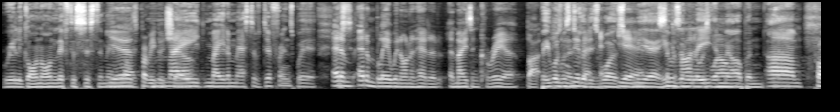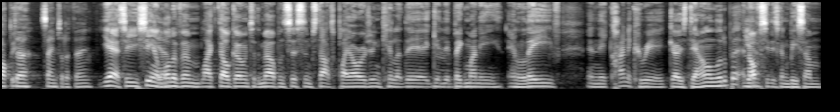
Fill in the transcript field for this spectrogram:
really gone on, left the system and Yeah, like it's probably a good shout. made made a massive difference where Adam Adam Blair went on and had an amazing career, but, but he wasn't as never, good as he was. Yeah, Yeah, he was Sika Manu as elite well. in Melbourne. Um, Proctor, same sort of thing. Yeah, so you're seeing a Yeah. lot of them like they'll go into the Melbourne system, start to play Origin, kill it there, get their Mm. big money, and leave, and their kind of career goes down a little bit. And Yeah. obviously, there's going to be some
